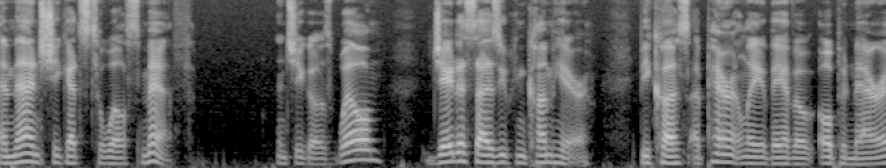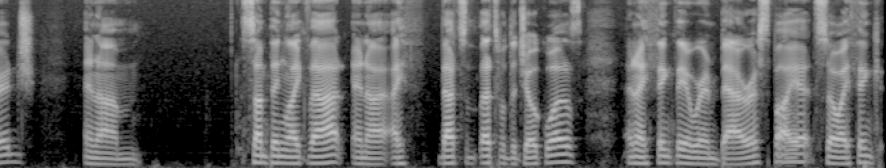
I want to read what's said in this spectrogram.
And then she gets to Will Smith. And she goes, "Will, Jada says you can come here because apparently they have an open marriage and um something like that, and I, I that's that's what the joke was, and I think they were embarrassed by it. So I think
